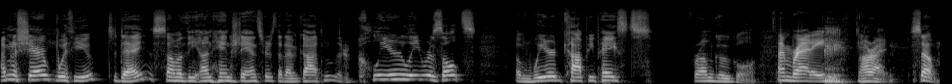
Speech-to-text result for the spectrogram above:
I'm going to share with you today some of the unhinged answers that I've gotten that are clearly results of weird copy pastes from Google. I'm ready. All right, so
